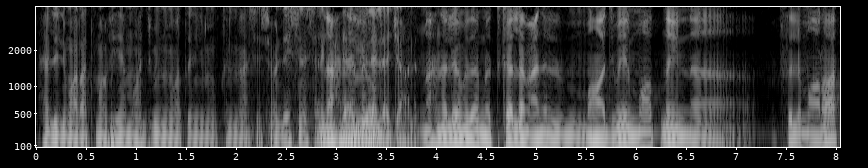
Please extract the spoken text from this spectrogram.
هل الإمارات ما فيها مهاجمين مواطنين ممكن الناس يسمعون ليش نسالك نحن دائما اليوم- الاجانب نحن اليوم إذا بنتكلم عن المهاجمين المواطنين آه، في الإمارات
